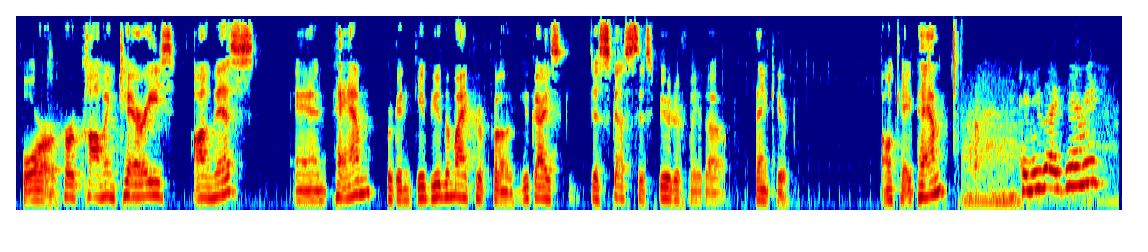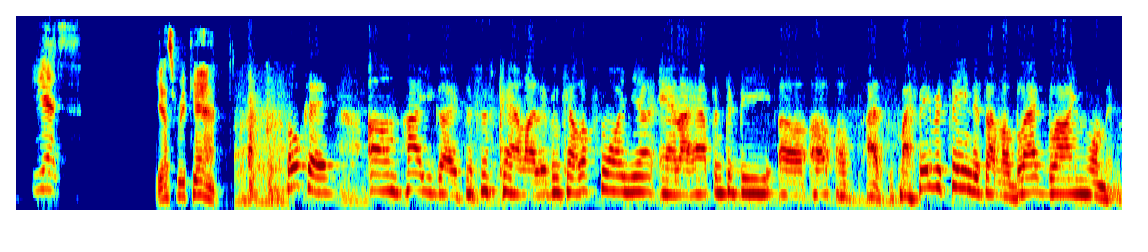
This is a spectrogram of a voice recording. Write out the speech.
for her commentaries on this. And Pam, we're going to give you the microphone. You guys discuss this beautifully, though. Thank you. Okay, Pam? Can you guys hear me? Yes. Yes, we can. Okay. Um, hi, you guys. This is Pam. I live in California, and I happen to be uh, a, a, a, my favorite saying is I'm a black blind woman.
